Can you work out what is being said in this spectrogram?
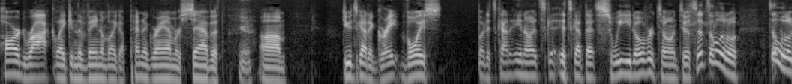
hard rock, like in the vein of like a Pentagram or Sabbath Yeah. Dude's got a great voice, but it's kind of you know it's got- it's got that sweet overtone to it. So it's a little it's a little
